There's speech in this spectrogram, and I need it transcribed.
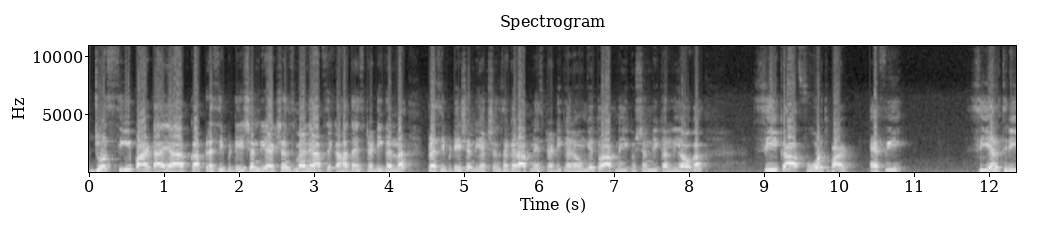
जो सी पार्ट आया आपका प्रेसिपिटेशन रिएक्शंस मैंने आपसे कहा था स्टडी करना। प्रेसिपिटेशन रिएक्शंस अगर आपने स्टडी करे होंगे तो आपने ये क्वेश्चन भी कर लिया होगा। सी का fourth part F three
